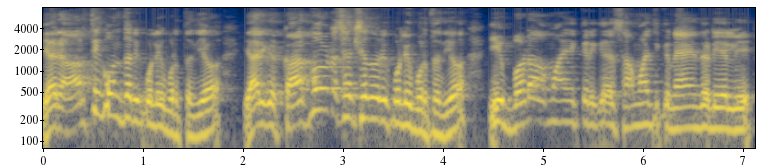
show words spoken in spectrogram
ಯಾರಿಗೆ ಆರ್ಥಿಕವಂತರಿಗೆ ಕೊಡ್ಲಿಕ್ಕೆ ಬರ್ತದೆಯೋ, ಯಾರಿಗೆ ಕಾರ್ಪೊರೇಟ್ ಸೆಕ್ಷನ್ದವ್ರಿಗೆ ಕೊಡ್ಲಿಕ್ಕೆ ಬರ್ತದೆಯೋ, ಈ ಬಡ ಅಮಾಯಕರಿಗೆ ಸಾಮಾಜಿಕ ನ್ಯಾಯದಡಿಯಲ್ಲಿ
